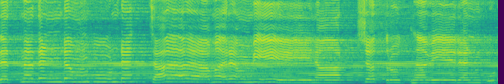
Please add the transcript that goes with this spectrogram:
രത്നദണ്ഡം പൂണ്ട ചാമരം വീണാർ ശത്രുഘ്നവീരൻ കുട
